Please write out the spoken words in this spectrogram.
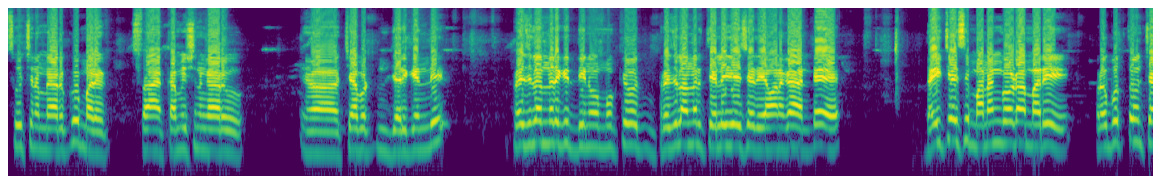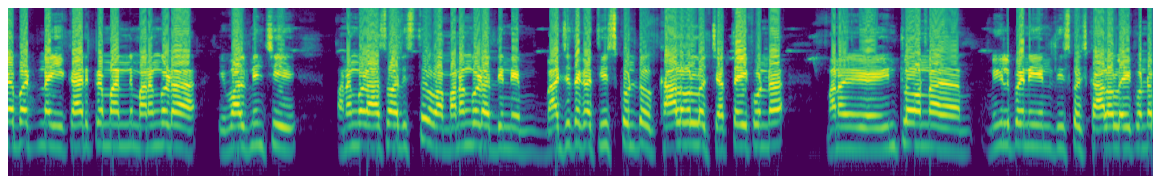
సూచన మేరకు మరి సా- కమిషన్ గారు చేపట్టడం జరిగింది. ప్రజలందరికీ దీని ముఖ్య ప్రజలందరికీ తెలియజేసేది ఏమనగా అంటే దయచేసి మనం కూడా మరి ప్రభుత్వం చేపట్టిన ఈ కార్యక్రమాన్ని మనం కూడా ఇవాళ నుంచి మనం కూడా ఆస్వాదిస్తూ మనం కూడా దీన్ని బాధ్యతగా తీసుకుంటూ కాలువల్లో చెత్త వేయకుండా మన ఇంట్లో ఉన్న మిగిలిపోయిన తీసుకొచ్చి కాలువ వేయకుండా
